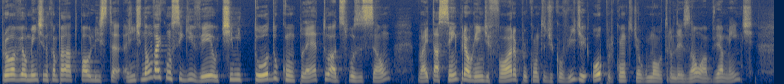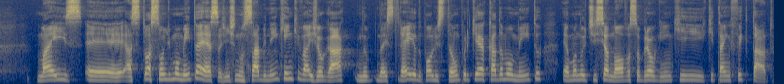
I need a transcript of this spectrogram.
provavelmente no Campeonato Paulista a gente não vai conseguir ver o time todo completo à disposição. Vai estar sempre alguém de fora por conta de Covid ou por conta de alguma outra lesão, obviamente mas é, a situação de momento é essa. A gente não sabe nem quem que vai jogar no, na estreia do Paulistão, porque a cada momento é uma notícia nova sobre alguém que está infectado.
